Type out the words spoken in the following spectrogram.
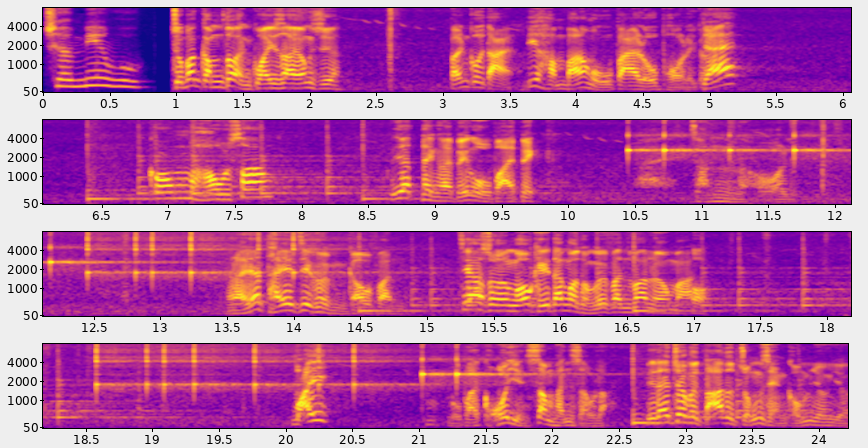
陈面武，做乜咁多人跪晒响树啊？粉哥大人，呢冚唪唥鳌拜老婆嚟嘅，咁後生，一定係俾鳌拜逼唉，真係可憐。嗱，一睇就知佢唔夠瞓，即刻上去我屋企等我同佢瞓翻兩晚。喂，鳌拜果然心狠手辣，你睇將佢打到腫成咁樣樣，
